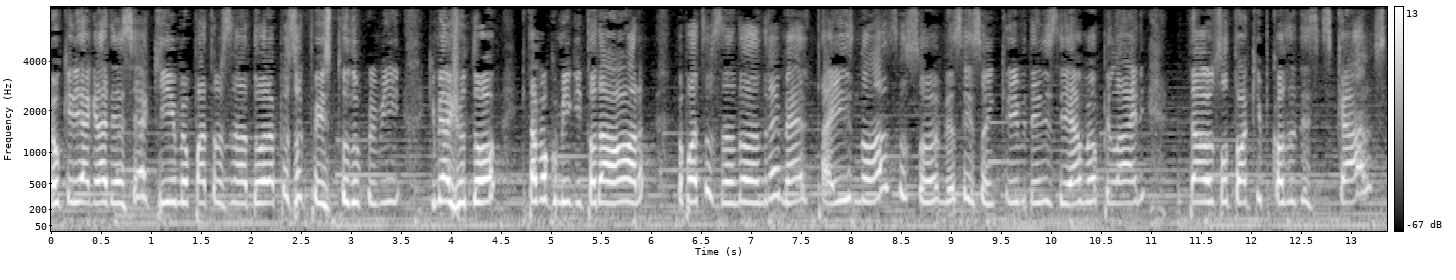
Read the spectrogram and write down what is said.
eu queria agradecer aqui o meu patrocinador, a pessoa que fez tudo por mim, que me ajudou, estava comigo em toda hora. Meu patrocinador André Melli, Thaís, nossa, eu sou, vocês são incríveis, Denis meu upline. Então eu só tô aqui por causa desses caras,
